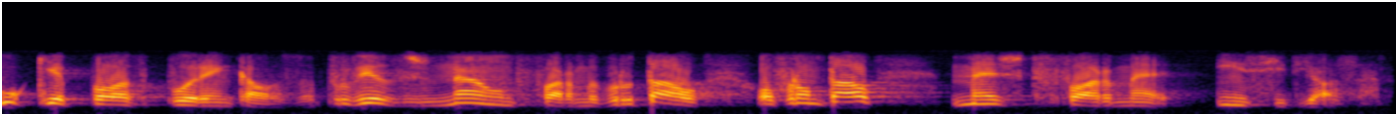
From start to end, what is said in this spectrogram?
o que a pode pôr em causa. Por vezes não de forma brutal ou frontal, mas de forma insidiosa.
